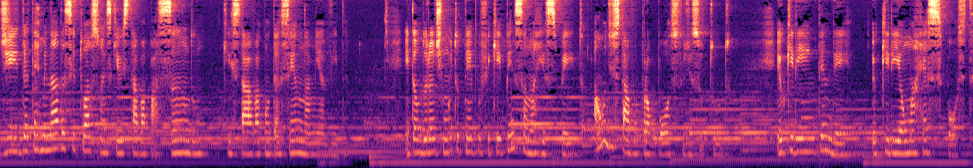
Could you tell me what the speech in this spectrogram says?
de determinadas situações que eu estava passando, que estava acontecendo na minha vida. Então, durante muito tempo eu fiquei pensando a respeito, aonde estava o propósito disso tudo? Eu queria entender, eu queria uma resposta.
